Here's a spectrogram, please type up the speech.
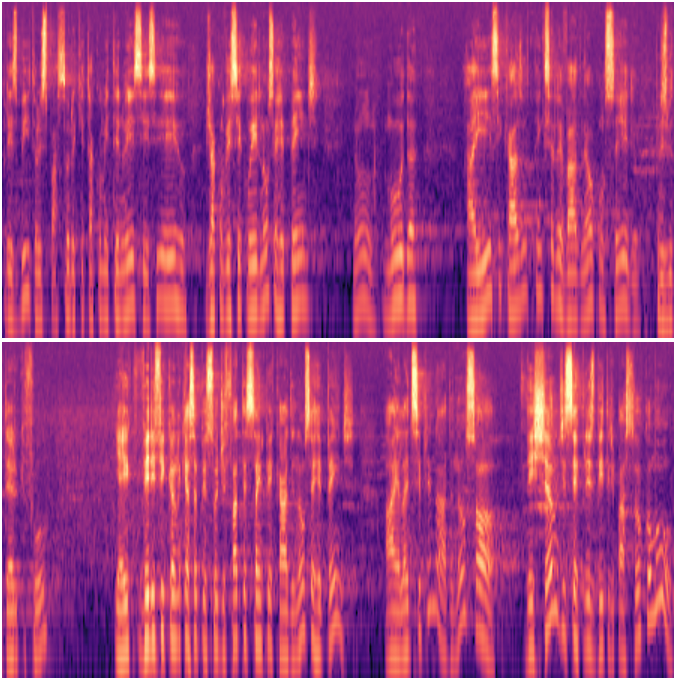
presbítero, esse pastor aqui está cometendo esse esse erro. Já conversei com ele, não se arrepende, não muda. Aí esse caso tem que ser levado né, ao conselho, presbitério que for. E aí, verificando que essa pessoa de fato está em pecado e não se arrepende, aí ela é disciplinada. Não só deixando de ser presbítero e pastor, como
